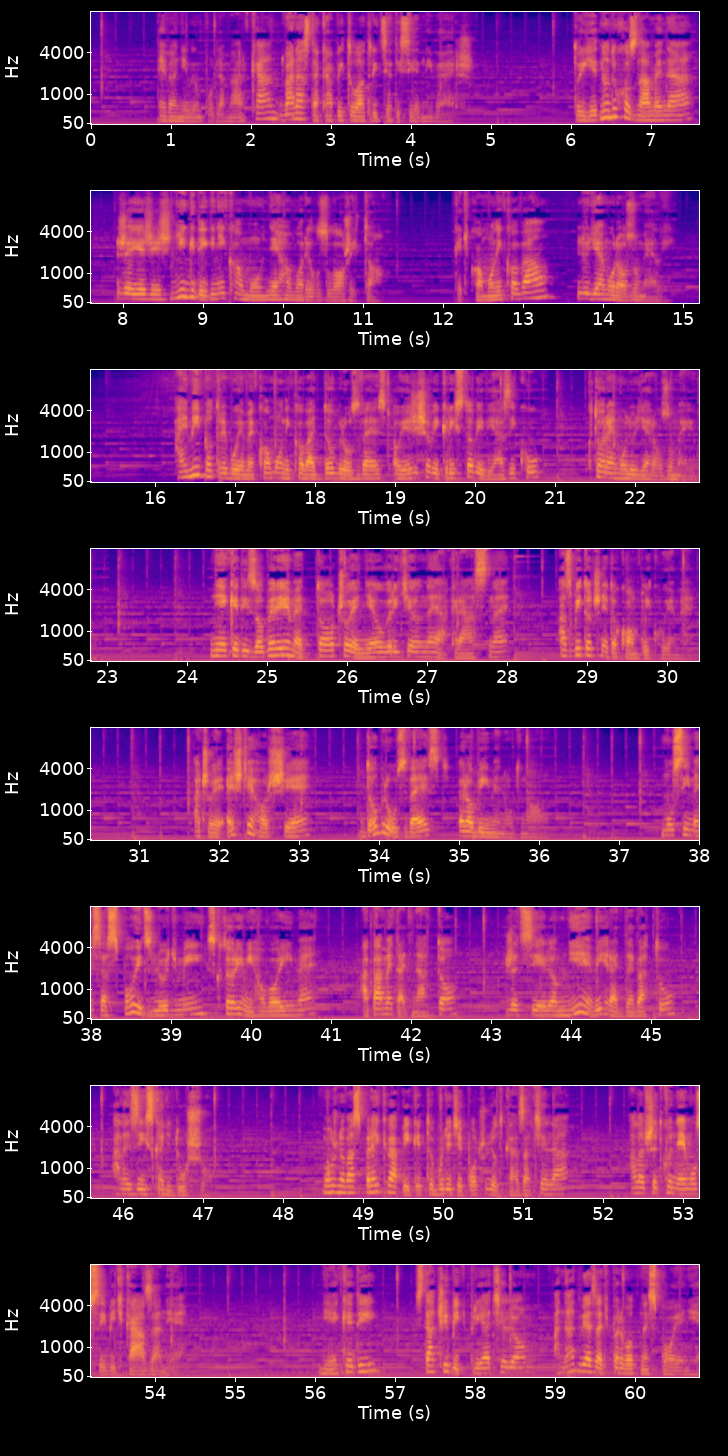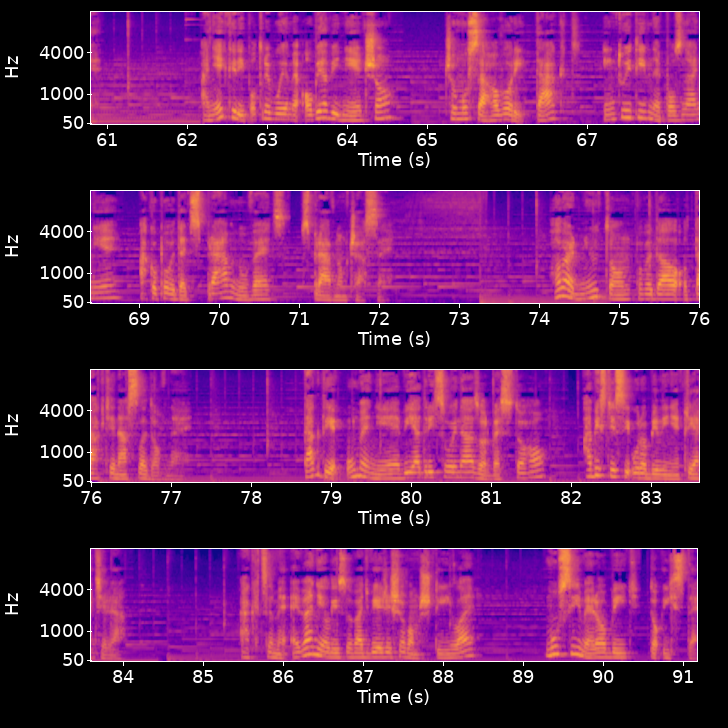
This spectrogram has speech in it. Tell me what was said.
Evangelium podľa Marka, 12. kapitola, 37. verš. To jednoducho znamená, že Ježiš nikdy k nikomu nehovoril zložito. Keď komunikoval, ľudia mu rozumeli. Aj my potrebujeme komunikovať dobrú zväzť o Ježišovi Kristovi v jazyku, ktorému ľudia rozumejú. Niekedy zoberieme to, čo je neuveriteľné a krásne a zbytočne to komplikujeme. A čo je ešte horšie, dobrú zväzť robíme nudnou. Musíme sa spojiť s ľuďmi, s ktorými hovoríme a pamätať na to, že cieľom nie je vyhrať debatu, ale získať dušu. Možno vás prekvapí, keď to budete počuť od kázateľa, ale všetko nemusí byť kázanie. Niekedy stačí byť priateľom a nadviazať prvotné spojenie. A niekedy potrebujeme objaviť niečo, čomu sa hovorí takt, intuitívne poznanie, ako povedať správnu vec v správnom čase. Howard Newton povedal o takte následovné. Takt je umenie vyjadriť svoj názor bez toho, aby ste si urobili nepriateľa. Ak chceme evangelizovať v Ježišovom štýle, musíme robiť to isté.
